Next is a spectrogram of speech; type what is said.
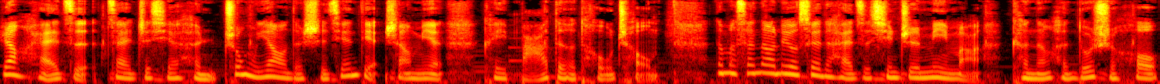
让孩子在这些很重要的时间点上面可以拔得头筹。那么，三到六岁的孩子心智密码，可能很多时候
